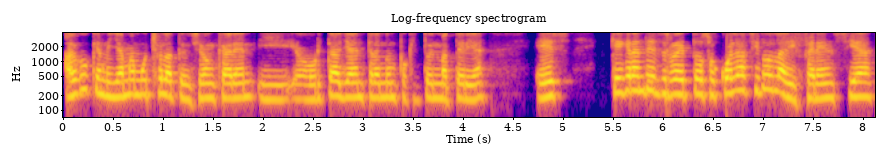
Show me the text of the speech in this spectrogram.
Algo que me llama mucho la atención, Karen, y ahorita ya entrando un poquito en materia, es qué grandes retos o cuál ha sido la diferencia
